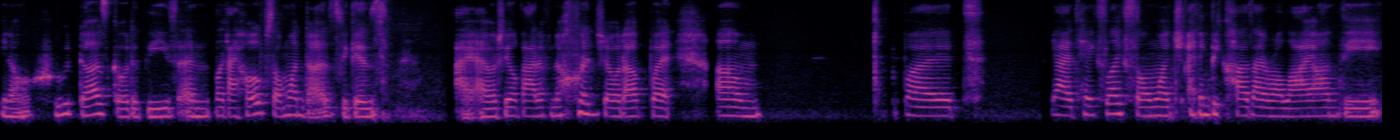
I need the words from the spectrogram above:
you know, who does go to these? And like I hope someone does because I, I would feel bad if no one showed up. But um but yeah, it takes like so much. I think because I rely on the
